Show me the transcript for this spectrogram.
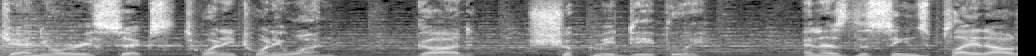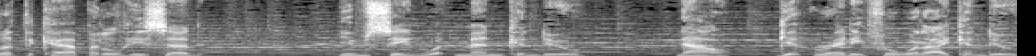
January 6, 2021, God shook me deeply. And as the scenes played out at the Capitol, he said, You've seen what men can do. Now, get ready for what I can do.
